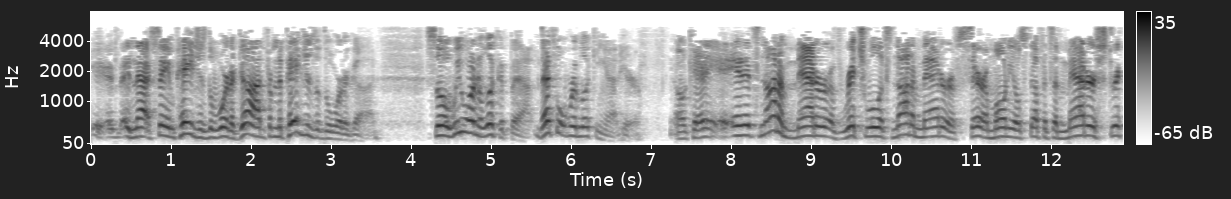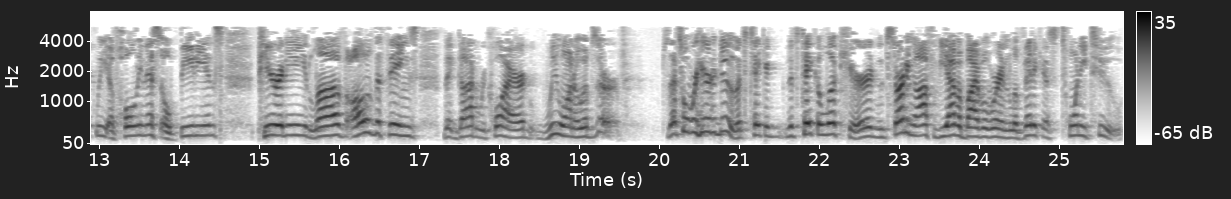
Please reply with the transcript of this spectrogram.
And that same page is the Word of God from the pages of the Word of God. So we want to look at that. That's what we're looking at here. Okay? And it's not a matter of ritual. It's not a matter of ceremonial stuff. It's a matter strictly of holiness, obedience, purity, love, all of the things that God required, we want to observe. So that's what we're here to do. Let's take a, let's take a look here. And starting off, if you have a Bible, we're in Leviticus 22.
